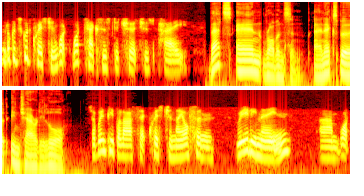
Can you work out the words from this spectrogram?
Look, it's a good question. What, what taxes do churches pay? That's Anne Robinson, an expert in charity law. So when people ask that question, they often really mean um, what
